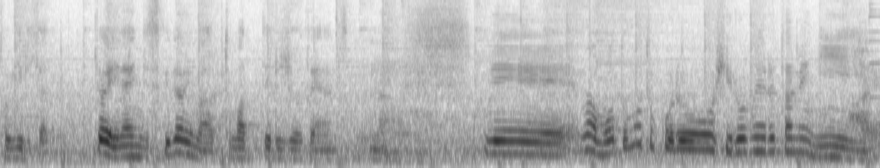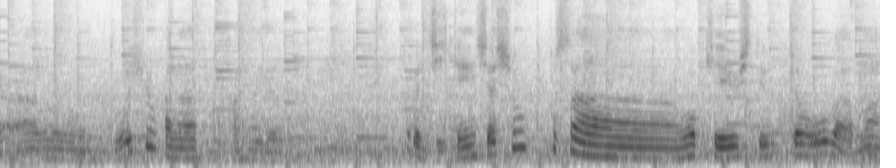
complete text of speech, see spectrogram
途切れちゃってはいないんですけど今止まってる状態なんですけどーなね。でまあもともとこれを広めるために、はい。あのどうしようかなって考えたらやっぱ自転車ショップさんを経由して売った方がまあ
